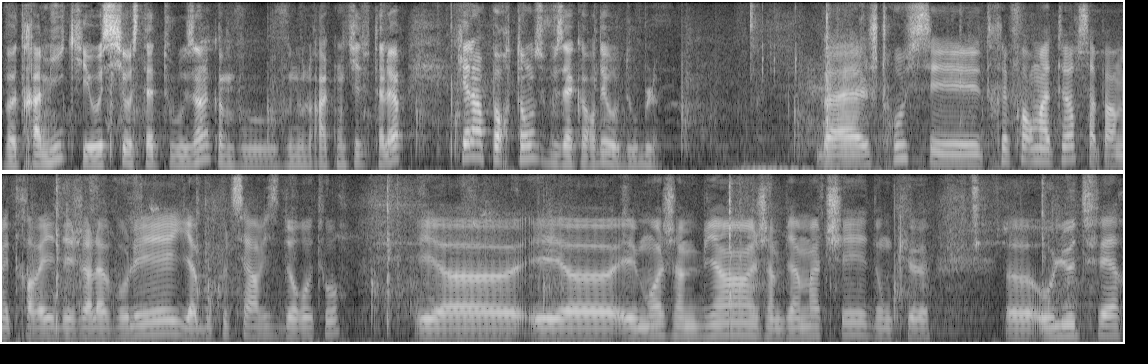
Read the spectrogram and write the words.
votre ami qui est aussi au Stade Toulousain, comme vous, vous nous le racontiez tout à l'heure. Quelle importance vous accordez au double? Bah, je trouve c'est très formateur, ça permet de travailler déjà la volée, il y a beaucoup de services de retour. Et, euh, euh, moi j'aime bien, j'aime bien matcher, donc euh, au lieu de faire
